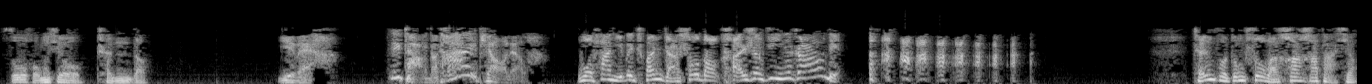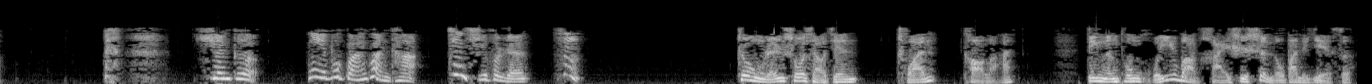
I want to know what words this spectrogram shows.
苏红秀嗔道：“因为啊。”你长得太漂亮了，我怕你被船长收到海上金鱼缸里。陈福忠说完，哈哈大笑。轩哥，你也不管管他，净欺负人！哼！众人说笑间，船靠了岸。丁能通回望海市蜃楼般的夜色，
